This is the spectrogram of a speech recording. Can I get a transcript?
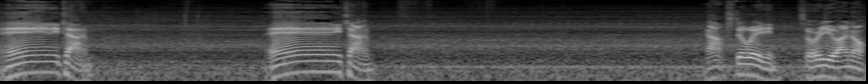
Anytime. Anytime. Yeah, I'm still waiting. So are you, I know.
